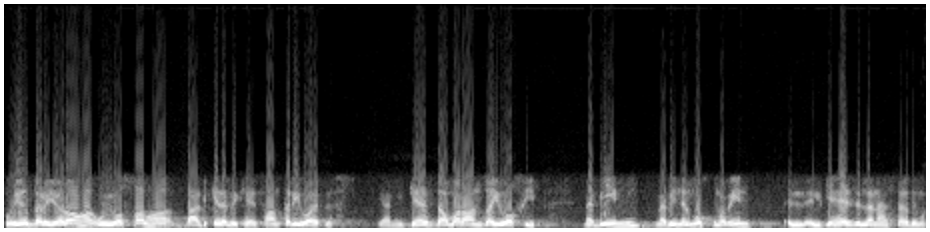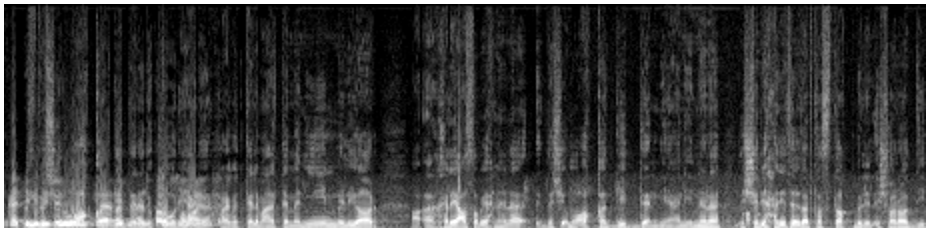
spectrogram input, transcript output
ويقدر يقراها ويوصلها بعد كده بجهاز عن طريق وايرلس. يعني الجهاز ده عبارة عن زي وسيط ما بيني ما بين المخ وما بين الجهاز اللي أنا هستخدمه كتلفزيون معقد جدا يا دكتور. يعني حضرتك بتتكلم على 80 مليار خلية عصبية. إحنا هنا ده شيء معقد جدا. يعني إن أنا الشريحة دي تقدر تستقبل الإشارات دي.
